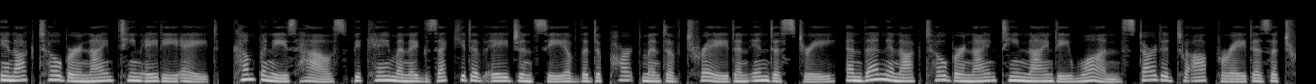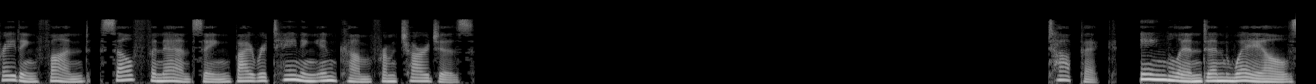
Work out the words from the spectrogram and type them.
In October 1988, Companies House became an executive agency of the Department of Trade and Industry, and then in October 1991 started to operate as a trading fund, self-financing by retaining income from charges. England and Wales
